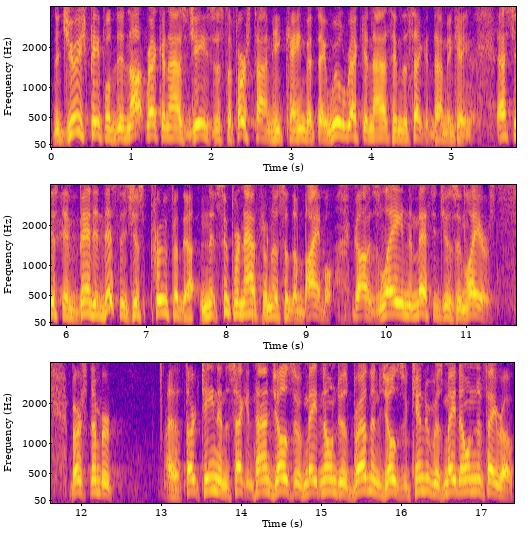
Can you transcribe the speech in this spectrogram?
The Jewish people did not recognize Jesus the first time he came, but they will recognize him the second time he came. That's just embedded. This is just proof of the supernaturalness of the Bible. God is laying the messages in layers. Verse number uh, 13, and the second time Joseph made known to his brethren, Joseph's kindred was made known to Pharaoh.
